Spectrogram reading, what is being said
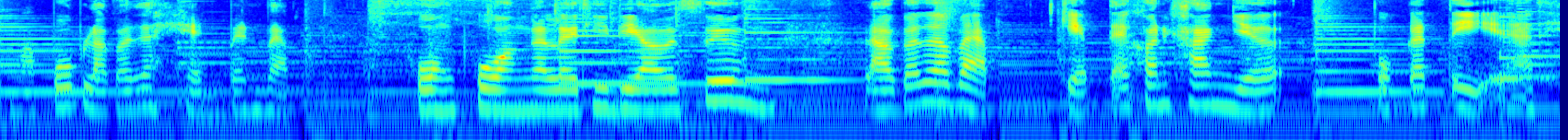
กมาปุ๊บเราก็จะเห็นเป็นแบบพวงๆกันเลยทีเดียว ซึ่งเราก็จะแบบเก็บได้ค่อนข้างเยอะปกตินะเท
